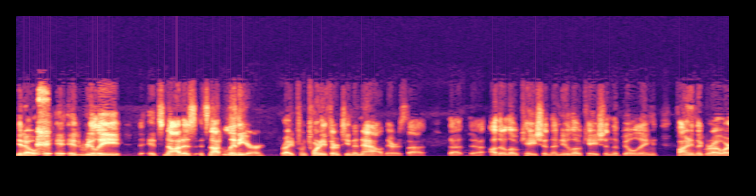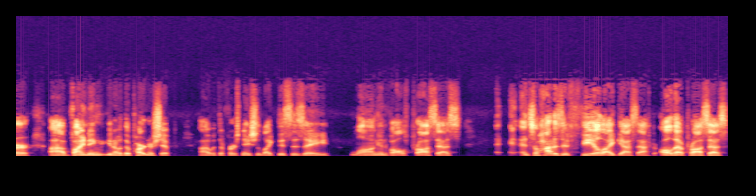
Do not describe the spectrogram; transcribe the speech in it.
you know it, it really it's not as it's not linear right? From 2013 to now there's the the, the other location the new location the building finding the grower uh, finding you know the partnership uh, with the first nation. Like this is a long involved process. And so how does it feel i guess after all that process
